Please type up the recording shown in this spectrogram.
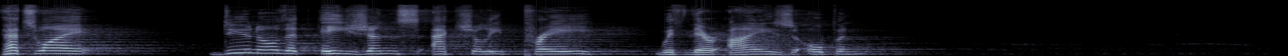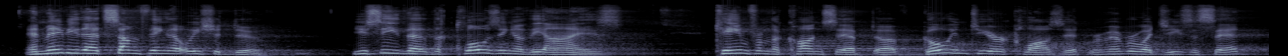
That's why, do you know that Asians actually pray with their eyes open? And maybe that's something that we should do. You see, the, the closing of the eyes came from the concept of go into your closet. Remember what Jesus said?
